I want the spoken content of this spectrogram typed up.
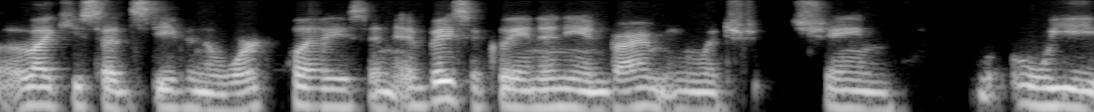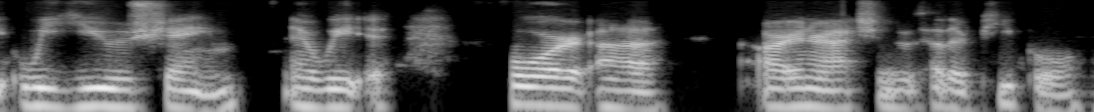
like you said, Steve, in the workplace and basically in any environment in which shame, we we use shame and we for uh, our interactions with other people.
